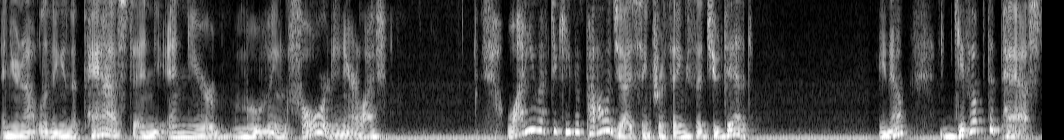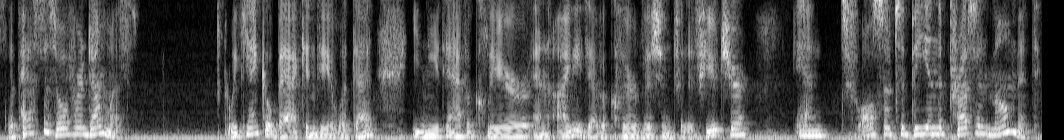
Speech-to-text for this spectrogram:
and you're not living in the past and, and you're moving forward in your life, why do you have to keep apologizing for things that you did? You know, give up the past. The past is over and done with. We can't go back and deal with that. You need to have a clear, and I need to have a clear vision for the future and also to be in the present moment,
